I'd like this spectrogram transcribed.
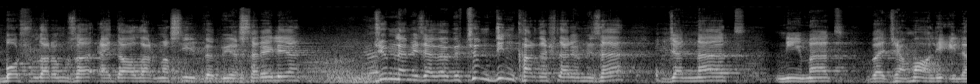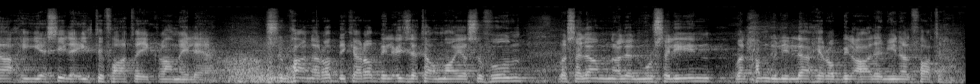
borçlularımıza edalar nasip ve müyesser eyle. Cümlemize ve bütün din kardeşlerimize cennet, nimet ve cemali ilahiyesiyle iltifat ve ikram eyle. Subhane rabbike rabbil izzeti amma yasifun ve selamun alel murselin velhamdülillahi rabbil alemin. El Fatiha.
